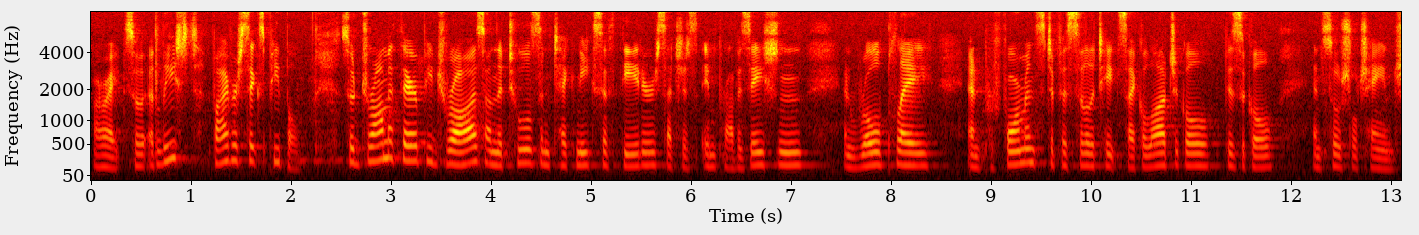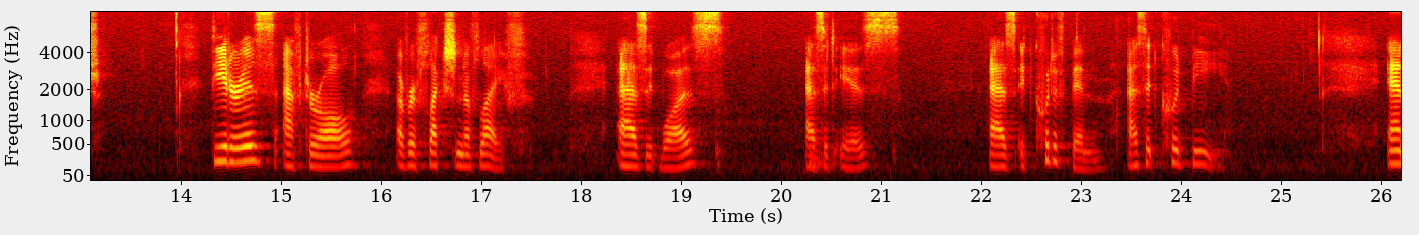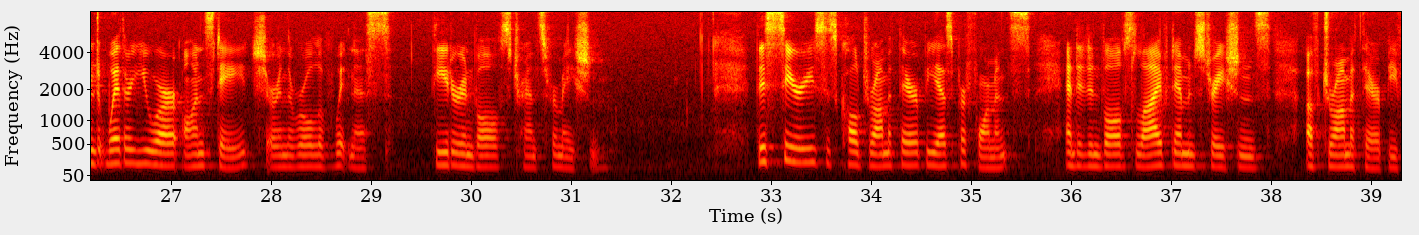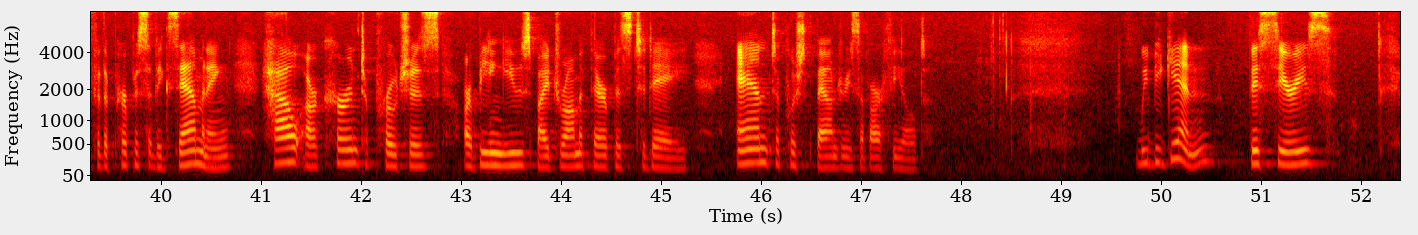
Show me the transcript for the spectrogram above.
All right, so at least five or six people. So, drama therapy draws on the tools and techniques of theater, such as improvisation and role play and performance, to facilitate psychological, physical, and social change. Theater is, after all, a reflection of life, as it was, as it is, as it could have been, as it could be. And whether you are on stage or in the role of witness, Theater involves transformation. This series is called Drama Therapy as Performance, and it involves live demonstrations of drama therapy for the purpose of examining how our current approaches are being used by drama therapists today and to push the boundaries of our field. We begin this series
